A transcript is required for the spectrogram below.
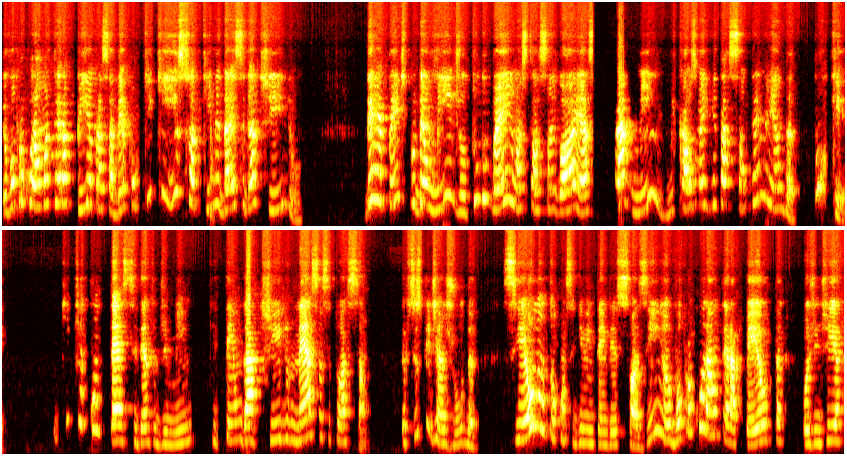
Eu vou procurar uma terapia para saber por que, que isso aqui me dá esse gatilho. De repente, para o Delmídio, tudo bem, uma situação igual a essa. Para mim, me causa uma irritação tremenda. Por quê? O que, que acontece dentro de mim que tem um gatilho nessa situação? Eu preciso pedir ajuda, se eu não estou conseguindo entender isso sozinho, eu vou procurar um terapeuta. Hoje em dia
